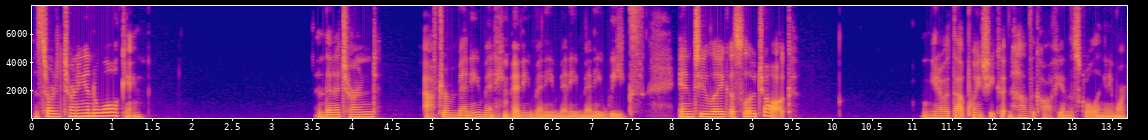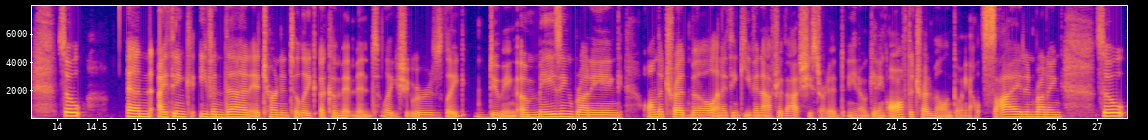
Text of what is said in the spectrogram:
it started turning into walking. And then it turned after many, many, many, many, many, many weeks into like a slow jog. You know, at that point, she couldn't have the coffee and the scrolling anymore. So, and I think even then it turned into like a commitment. Like she was like doing amazing running on the treadmill. And I think even after that, she started, you know, getting off the treadmill and going outside and running. So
